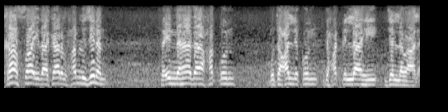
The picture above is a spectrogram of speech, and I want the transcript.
خاصة إذا كان الحمل زنا فإن هذا حق متعلق بحق الله جل وعلا.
